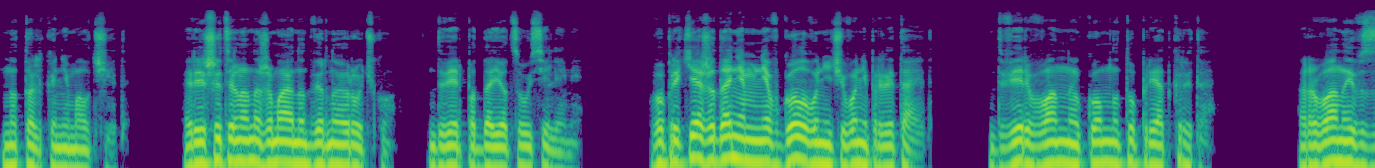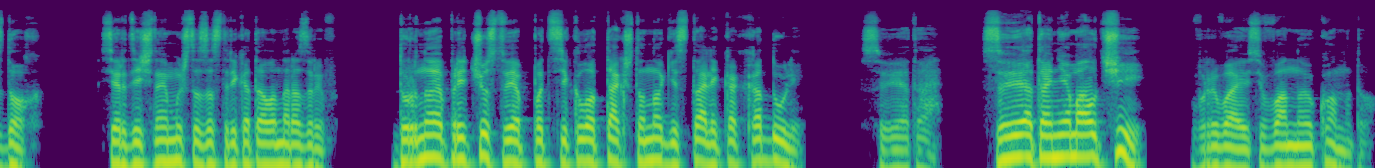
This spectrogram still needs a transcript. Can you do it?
Но только не молчит. Решительно нажимаю на дверную ручку. Дверь поддается усилиями. Вопреки ожиданиям мне в голову ничего не прилетает. Дверь в ванную комнату приоткрыта. Рваный вздох. Сердечная мышца застрекотала на разрыв. Дурное предчувствие подсекло так, что ноги стали как ходули. «Света! Света, не молчи!» Врываюсь в ванную комнату.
